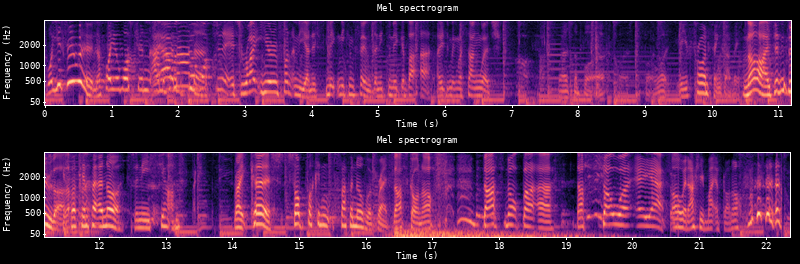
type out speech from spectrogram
What are you doing? I thought you were watching I I'm a haven't banana. watching it. It's right here in front of me and it's making me confused. I need to make a batter. I need to make my sandwich. Where's the butter? Where's the butter? What? Are you throwing things at me? No, I didn't do that. Fucking better not. It's an Asian. Right, Curse, stop fucking slapping over with bread. That's gone off. That's not butter. That's sour AF. Oh, it actually might have gone off.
